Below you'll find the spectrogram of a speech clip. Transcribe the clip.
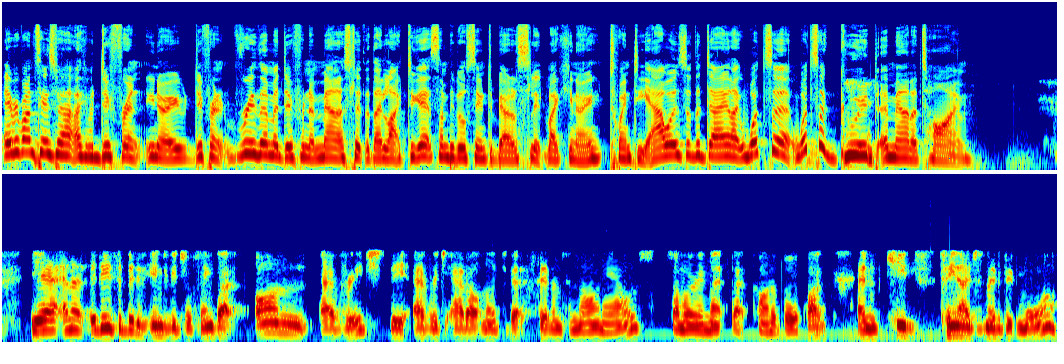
everyone seems to have like a different, you know, different rhythm, a different amount of sleep that they like to get. Some people seem to be able to sleep like you know twenty hours of the day. Like, what's a what's a good amount of time? Yeah, and it, is a bit of an individual thing, but on average, the average adult needs about seven to nine hours, somewhere in that, that kind of ballpark. And kids, teenagers need a bit more,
